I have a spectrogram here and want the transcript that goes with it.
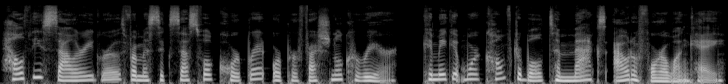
Healthy salary growth from a successful corporate or professional career can make it more comfortable to max out a 401k.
